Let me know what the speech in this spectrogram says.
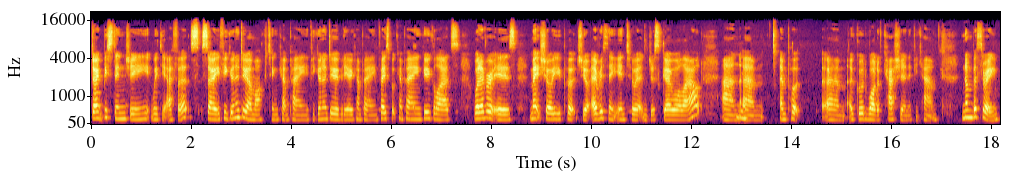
don't be stingy with your efforts. So, if you're going to do a marketing campaign, if you're going to do a video campaign, Facebook campaign, Google Ads, whatever it is, make sure you put your everything into it and just go all out and yeah. um, and put um, a good wad of cash in if you can. Number three,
